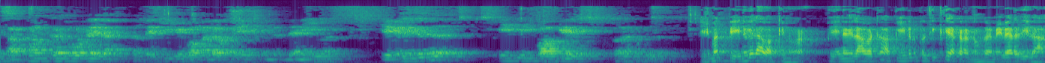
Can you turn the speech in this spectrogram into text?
සක්මන් කරනකොට දෙකීගේ වම දවසේ දැනීම ඒකෙන්ද ඒකේ වාක්‍යයේ එහෙමත් පේන වෙලාවක් එනවා. පේන වෙලාවට අපි ඒකට ප්‍රතික්‍රියා කරන්න හොඳයි. මේ වැරදිලා.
